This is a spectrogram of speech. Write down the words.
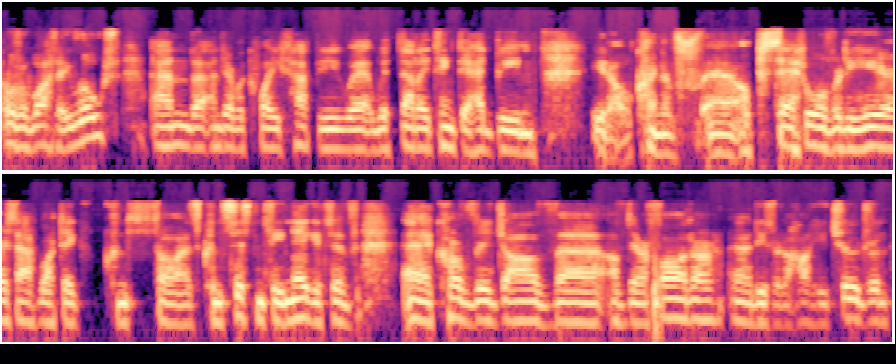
over what I wrote, and uh, and they were quite happy with, with, that. I think they had been, you know, kind of uh, upset over the years at what they saw as consistently negative uh, coverage of uh, of their father. Uh, these are the Haughey children,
